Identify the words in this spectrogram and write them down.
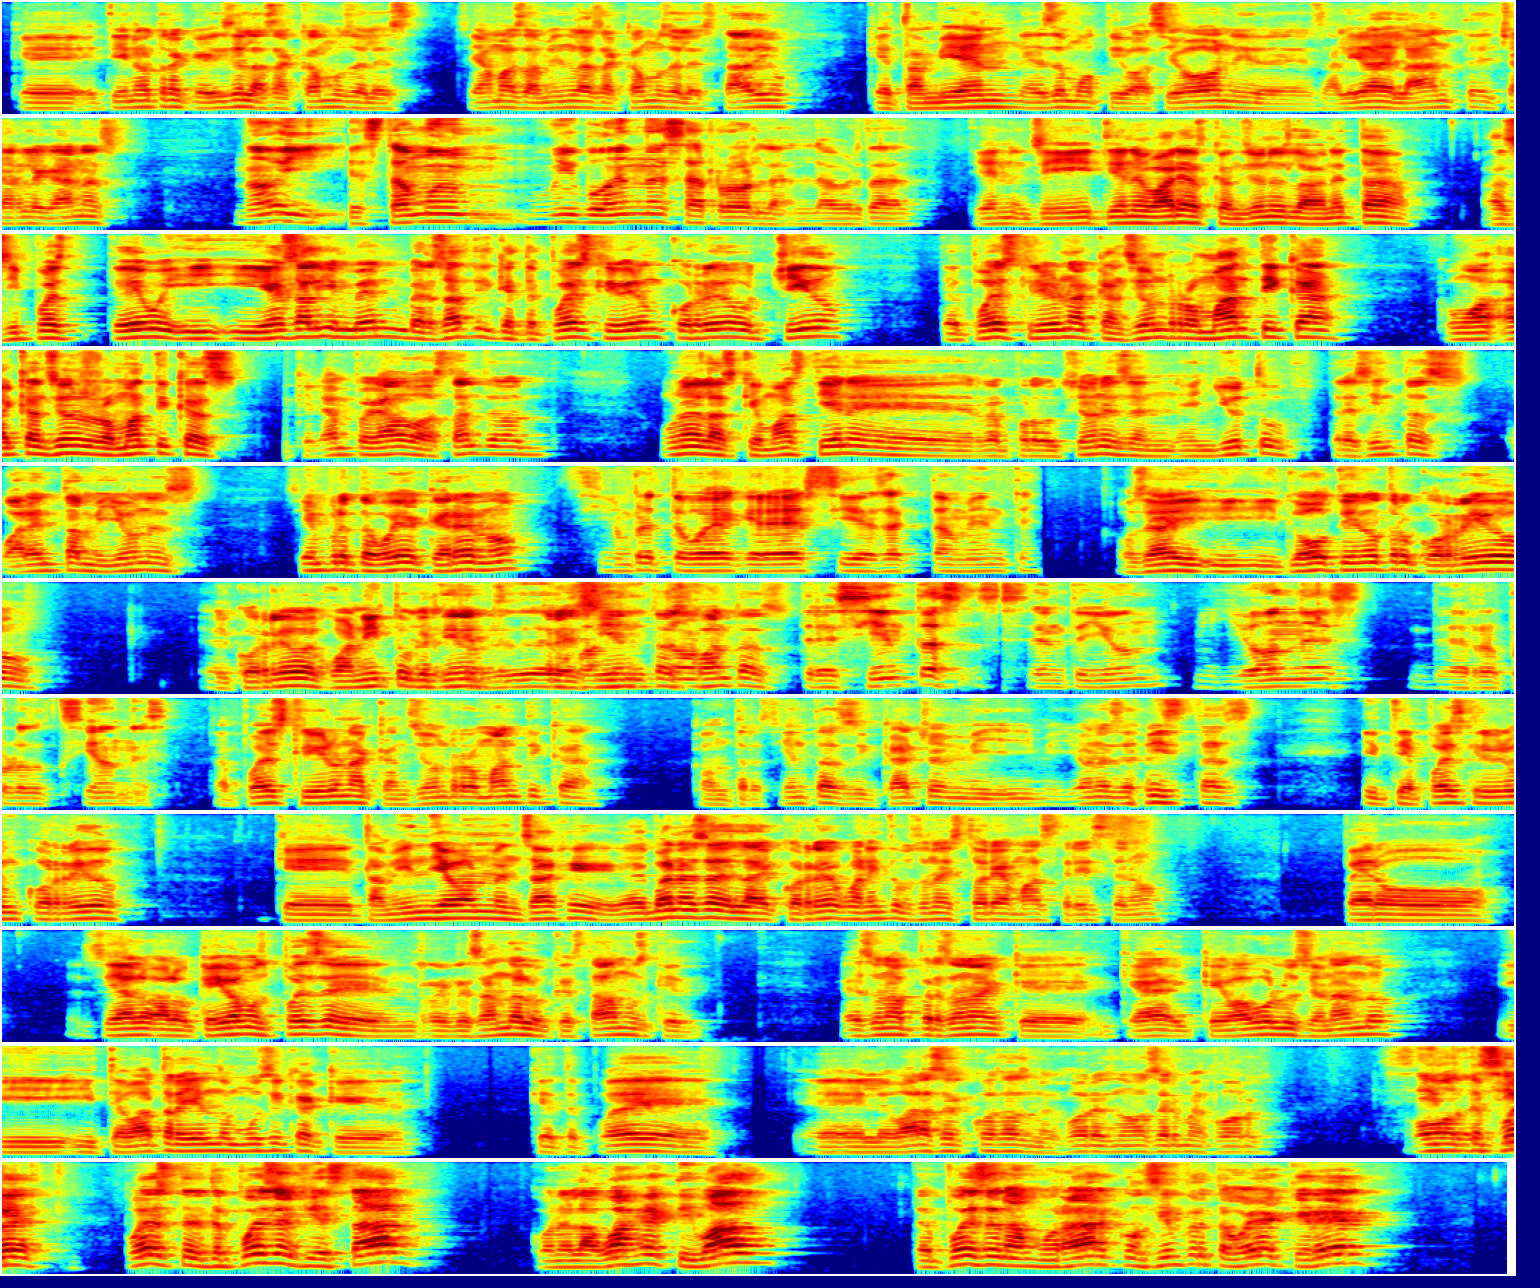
que tiene otra que dice La sacamos del, se llama también La sacamos del estadio, que también es de motivación y de salir adelante, de echarle ganas. No, y está muy, muy buena esa rola, la verdad. Tiene, sí, tiene varias canciones, la neta. Así pues, te digo, y, y es alguien bien versátil que te puede escribir un corrido chido, te puede escribir una canción romántica, como hay canciones románticas que le han pegado bastante, ¿no? Una de las que más tiene reproducciones en, en YouTube, 340 millones, siempre te voy a querer, ¿no? Siempre te voy a querer, sí, exactamente. O sea, y, y- y luego tiene otro corrido, el corrido de Juanito que tiene corrido de 300, Juanito. ¿cuántas? 361 millones de reproducciones. Te puede escribir una canción romántica con 300 y cacho en mi- millones de vistas y te puede escribir un corrido que también lleva un mensaje. eh, Bueno, esa de la de corrido de Juanito, pues una historia más triste, ¿no? Pero sí, a lo, a lo que íbamos, pues, eh, regresando a lo que estábamos, que es una persona que, que, que va evolucionando y, y te va trayendo música que, que te puede eh, elevar a hacer cosas mejores, ¿no? A ser mejor. Sí, O pues te, sí. puede, puedes, te, te puedes enfiestar con el aguaje activado. Te puedes enamorar con siempre te voy a querer.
